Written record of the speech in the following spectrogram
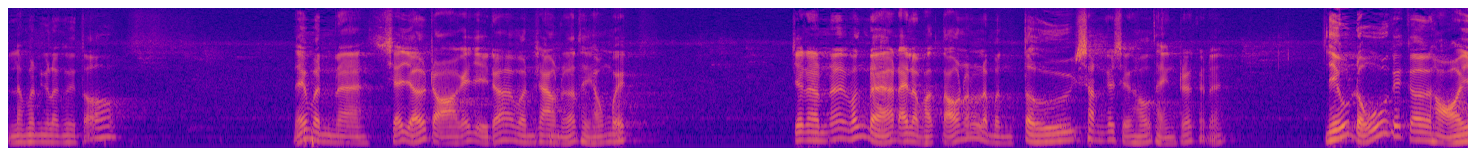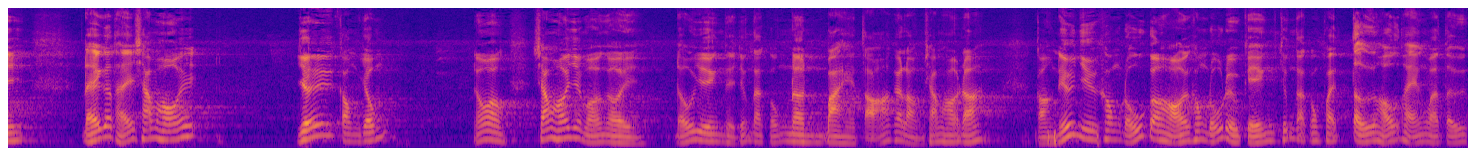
là mình là người tốt. Để mình à, sẽ dở trò cái gì đó bên sau nữa thì không biết. Cho nên nói, vấn đề ở đây là phật tổ nói là mình tự sanh cái sự hổ thẹn trước cái đấy nếu đủ cái cơ hội để có thể sám hối với công chúng đúng không? Sám hối với mọi người đủ duyên thì chúng ta cũng nên bày tỏ cái lòng sám hối đó. Còn nếu như không đủ cơ hội, không đủ điều kiện, chúng ta cũng phải tự hổ thẹn và tự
